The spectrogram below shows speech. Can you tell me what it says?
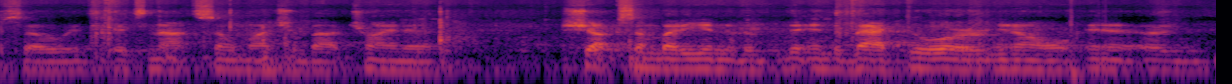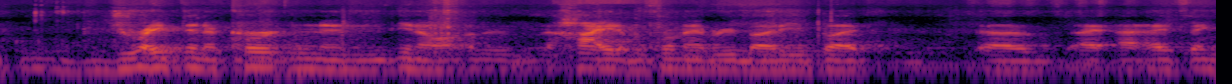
so it's it's not so much about trying to shuck somebody into the in the back door, you know, in a, draped in a curtain and you know hide them from everybody. But uh, I, I- think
